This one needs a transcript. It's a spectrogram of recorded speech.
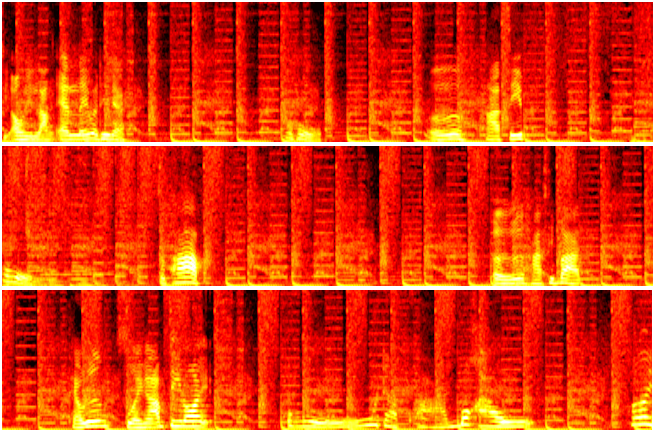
สิเอาหลังแอนเลยมาที่เนี่ยโอ้โห เออหาซิป โอ้โห สภาพ เออหาสิบบาท แถวหนึงสวยงามสี่ร้อยโอ้โห ดาบขวานบ่เขา เฮ้ย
